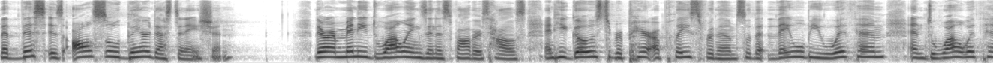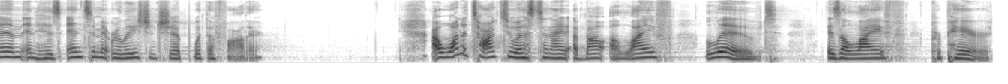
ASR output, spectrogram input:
that this is also their destination. There are many dwellings in his Father's house, and he goes to prepare a place for them so that they will be with him and dwell with him in his intimate relationship with the Father. I want to talk to us tonight about a life lived is a life prepared.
